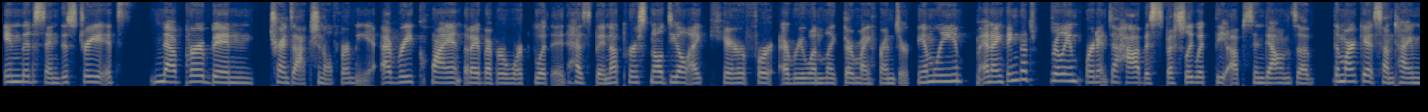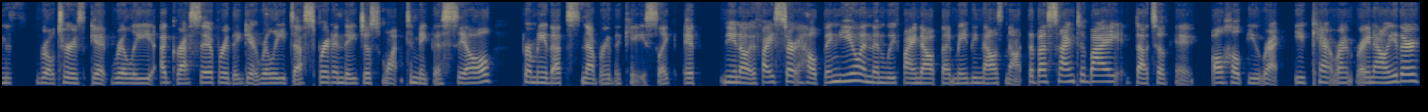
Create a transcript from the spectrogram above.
in this industry, it's never been transactional for me. Every client that I've ever worked with, it has been a personal deal. I care for everyone like they're my friends or family. And I think that's really important to have, especially with the ups and downs of the market. Sometimes realtors get really aggressive or they get really desperate and they just want to make a sale. For me, that's never the case. Like if you know, if I start helping you and then we find out that maybe now's not the best time to buy, that's okay. I'll help you rent. You can't rent right now either.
